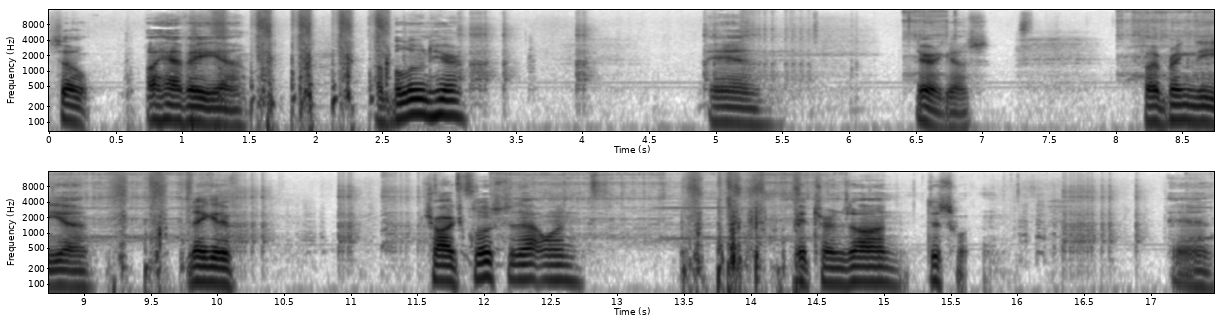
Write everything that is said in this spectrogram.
So I have a uh, a balloon here, and there it goes. If I bring the uh, negative charge close to that one, it turns on this one. And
